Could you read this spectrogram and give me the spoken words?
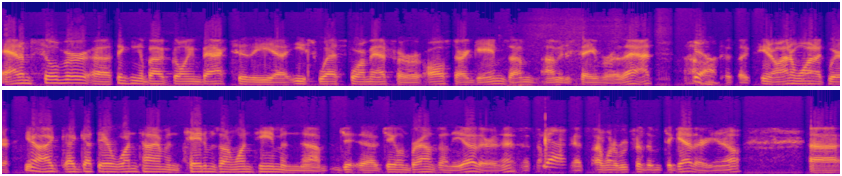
Adam Silver uh, thinking about going back to the uh, East-West format for All-Star games. I'm I'm in favor of that. Um, Yeah. Because like you know I don't want it where you know I, I got there one time and Tatum's on one team and um, J- uh, Jaylen Brown's on the other, and that, that's, Yeah. that's I want to root for them together. You know. Uh,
